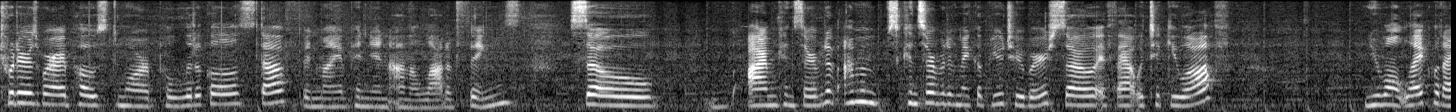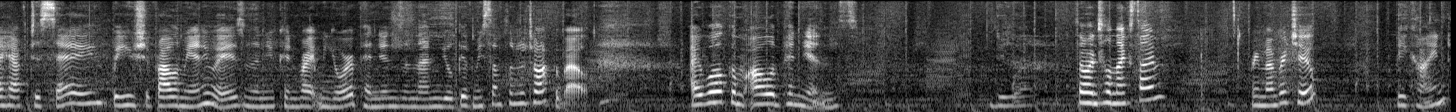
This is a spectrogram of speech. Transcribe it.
Twitter is where I post more political stuff, in my opinion, on a lot of things. So I'm conservative. I'm a conservative makeup YouTuber, so if that would tick you off, you won't like what I have to say, but you should follow me anyways, and then you can write me your opinions, and then you'll give me something to talk about. I welcome all opinions. Do that. So until next time, remember to be kind,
